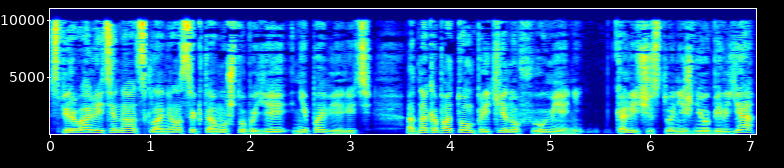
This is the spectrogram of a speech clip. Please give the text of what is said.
Сперва лейтенант склонялся к тому, чтобы ей не поверить, однако потом, прикинув в уме количество нижнего белья,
